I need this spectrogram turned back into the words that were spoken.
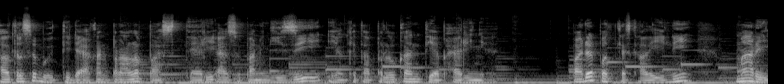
Hal tersebut tidak akan pernah lepas dari asupan gizi yang kita perlukan tiap harinya. Pada podcast kali ini, mari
